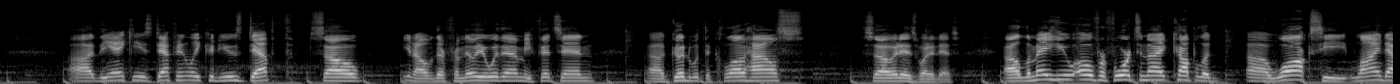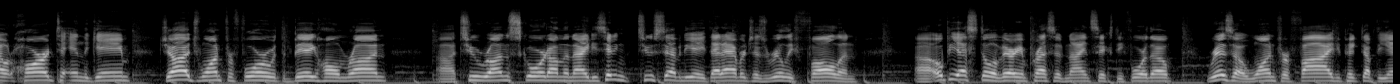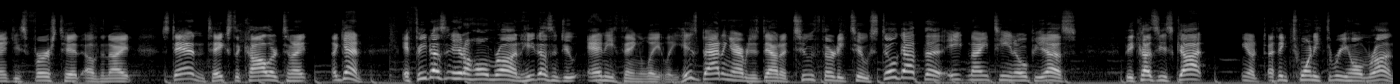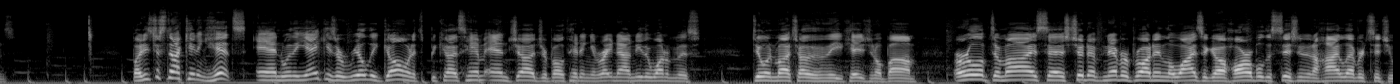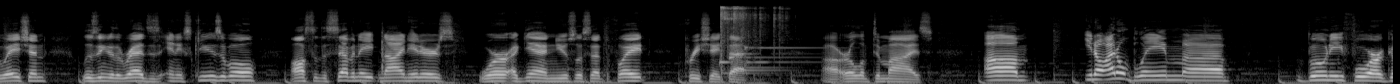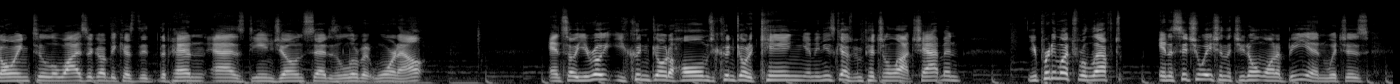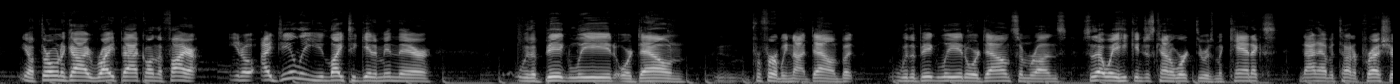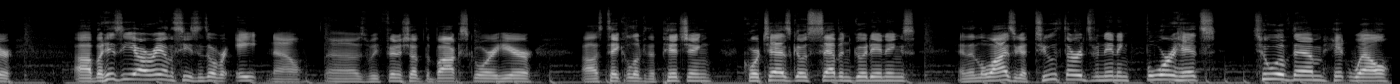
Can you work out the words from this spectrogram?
Uh, the Yankees definitely could use depth, so you know they're familiar with him. He fits in uh, good with the clubhouse, so it is what it is. Uh, LeMahieu 0 for 4 tonight. Couple of uh, walks. He lined out hard to end the game. Judge 1 for 4 with the big home run. Uh, two runs scored on the night. He's hitting 278. That average has really fallen. Uh, OPS still a very impressive 964 though. Rizzo one for five. He picked up the Yankees' first hit of the night. Stanton takes the collar tonight. Again, if he doesn't hit a home run, he doesn't do anything lately. His batting average is down to 232. Still got the 819 OPS because he's got, you know, I think 23 home runs. But he's just not getting hits. And when the Yankees are really going, it's because him and Judge are both hitting. And right now, neither one of them is doing much other than the occasional bomb. Earl of Demise says, should have never brought in Loaisiga. Horrible decision in a high leverage situation. Losing to the Reds is inexcusable. Also, the 7 8 9 hitters were, again, useless at the plate. Appreciate that. Uh, Earl of Demise. Um, you know, I don't blame uh, Booney for going to Loaisiga because the, the pen, as Dean Jones said, is a little bit worn out. And so you really you couldn't go to Holmes, you couldn't go to King. I mean, these guys have been pitching a lot. Chapman, you pretty much were left in a situation that you don't want to be in, which is, you know, throwing a guy right back on the fire. You know, ideally you'd like to get him in there with a big lead or down, preferably not down, but with a big lead or down some runs, so that way he can just kind of work through his mechanics, not have a ton of pressure. Uh, but his ERA on the season's over eight now. Uh, as we finish up the box score here, uh, let's take a look at the pitching. Cortes goes seven good innings, and then Loiza got two thirds of an inning, four hits, two of them hit well.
